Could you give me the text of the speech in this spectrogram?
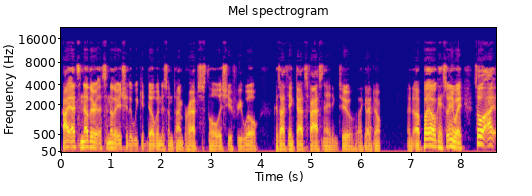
I, that's another that's another issue that we could delve into sometime, perhaps just the whole issue of free will, because I think that's fascinating too. Like I don't, and, uh, but okay. So anyway, so I,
